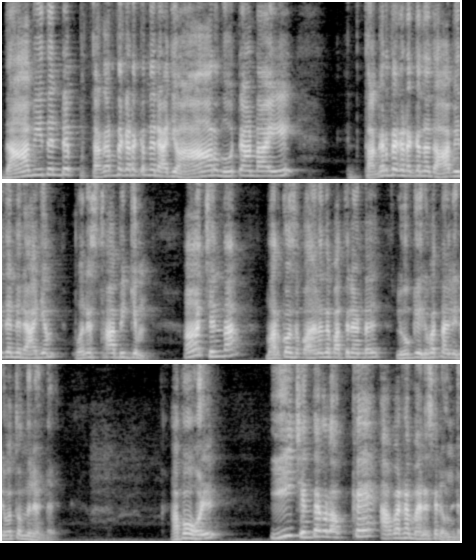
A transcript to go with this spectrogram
ദാവീദിന്റെ തകർന്ന് കിടക്കുന്ന രാജ്യം ആറ് നൂറ്റാണ്ടായി തകർന്ന് കിടക്കുന്ന ദാവീദിന്റെ രാജ്യം പുനഃസ്ഥാപിക്കും. ആ ചിന്ത മർക്കോസ് പതിനൊന്ന് പത്തിലുണ്ട് ലൂക്ക് ഇരുപത്തിനാല് ഇരുപത്തൊന്നിലുണ്ട്. അപ്പോൾ ഈ ചിന്തകളൊക്കെ അവരുടെ മനസ്സിലുണ്ട്.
